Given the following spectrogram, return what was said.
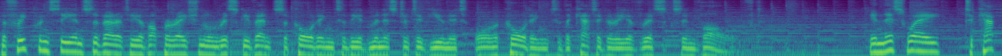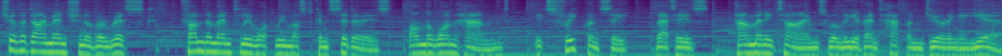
the frequency and severity of operational risk events according to the administrative unit or according to the category of risks involved. In this way, to capture the dimension of a risk, fundamentally what we must consider is, on the one hand, its frequency, that is, how many times will the event happen during a year,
